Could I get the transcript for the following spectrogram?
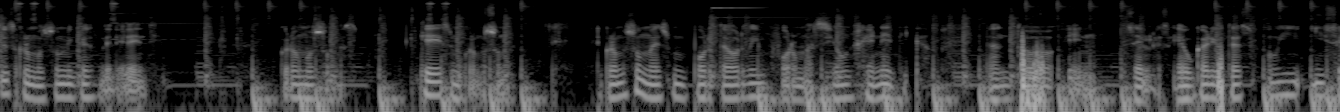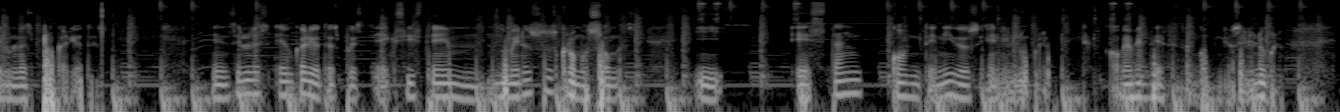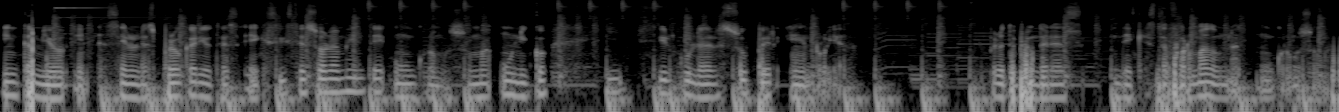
Cromosómicas de la herencia. Cromosomas. ¿Qué es un cromosoma? El cromosoma es un portador de información genética, tanto en células eucariotas y células procariotas. En células eucariotas pues existen numerosos cromosomas y están contenidos en el núcleo. Obviamente estos están contenidos en el núcleo. En cambio, en las células procariotas existe solamente un cromosoma único y circular súper enrollado. Pero te preguntarás de qué está formado un cromosoma.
